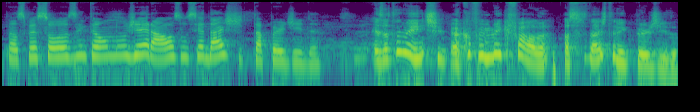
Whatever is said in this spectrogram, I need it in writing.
Então as pessoas, então, no geral, a sociedade tá perdida. Exatamente. É o que o filme meio que fala. A sociedade tá meio que perdida.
